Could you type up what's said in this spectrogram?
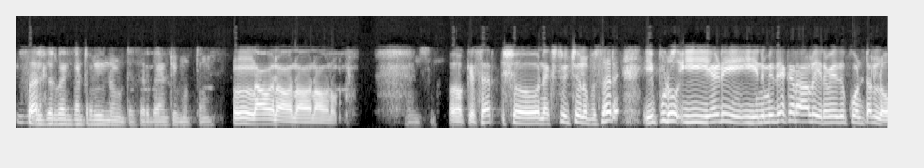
రిజర్వ్ బ్యాంక్ కంట్రోల్లోనే ఉంటాయి సార్ బ్యాంకులు మొత్తం. ఉమ్, అవును అవును అవును అవును అవును sir. Okay sir so next వచ్చేలోపు సార్ ఇప్పుడు ఈ ఏడు ఈ ఎనిమిది ఎకరాలు ఇరవై ఐదు కుంటల్లో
